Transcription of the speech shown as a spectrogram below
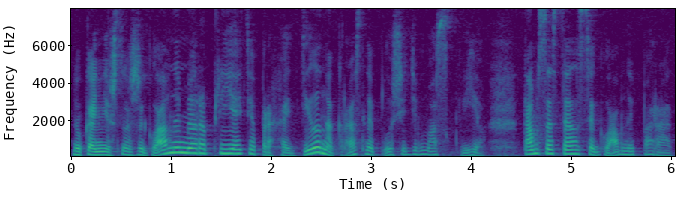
Но, конечно же, главное мероприятие проходило на Красной площади в Москве. Там состоялся главный парад.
